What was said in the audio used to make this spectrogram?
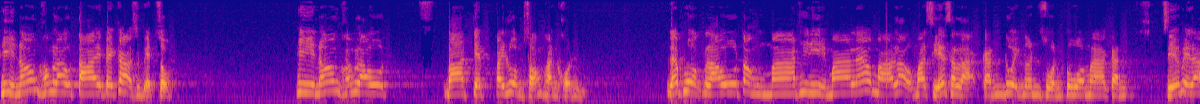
พี่น้องของเราตายไป91ศพ พี่น้องของเราบาดเจ็บไปร่วม2,000คน แล้วพวกเราต้องมาที่นี่มาแล้วมาเล่ามาเสียสละกันด้วยเงินส่วนตัวมากัน เสียเวลา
